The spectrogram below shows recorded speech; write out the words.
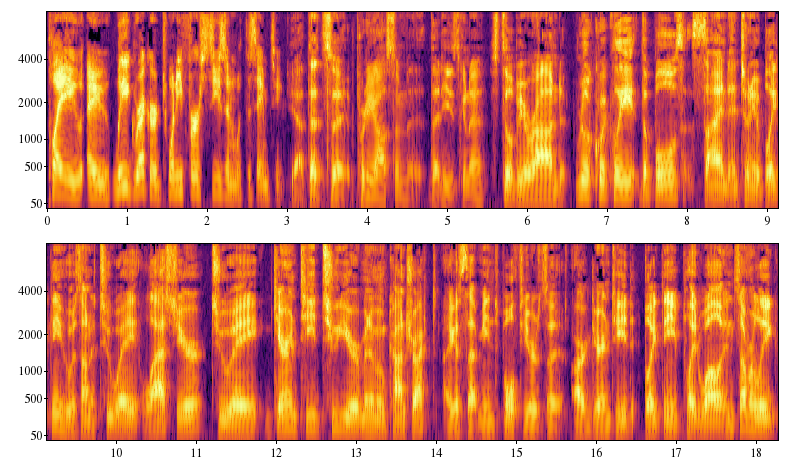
play a league record 21st season with the same team. Yeah, that's uh, pretty awesome that he's going to still be around. Real quickly, the Bulls signed Antonio Blakeney, who was on a two way last year, to a guaranteed two year minimum contract. I guess that means both years uh, are guaranteed. Blakeney played well in Summer League,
